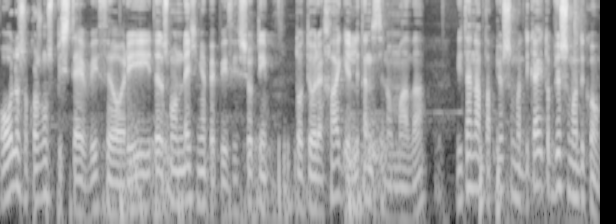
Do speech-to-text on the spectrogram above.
Όλος ο κόσμος πιστεύει, θεωρεί ή τέλος πάντων έχει μια πεποίθηση ότι το ότι ο Ρεχάγκελ ήταν στην ομάδα ήταν από τα πιο σημαντικά ή το πιο σημαντικό.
